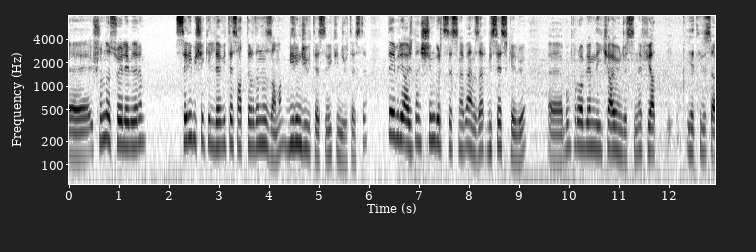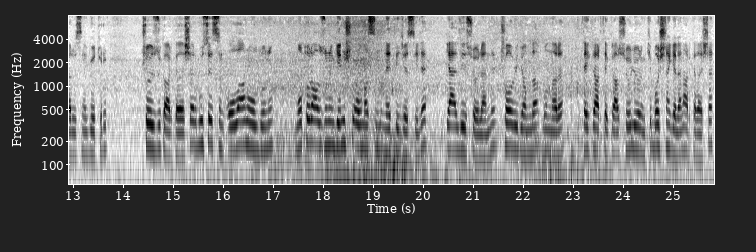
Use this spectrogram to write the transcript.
e, şunu da söyleyebilirim. Seri bir şekilde vites attırdığınız zaman birinci viteste ve ikinci viteste debriyajdan şıngırt sesine benzer bir ses geliyor. Ee, bu problemi de 2 ay öncesinde fiyat yetkili servisine götürüp çözdük arkadaşlar. Bu sesin olağan olduğunu motor havuzunun geniş olmasının neticesiyle geldiği söylendi. Çoğu videomda bunları tekrar tekrar söylüyorum ki başına gelen arkadaşlar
